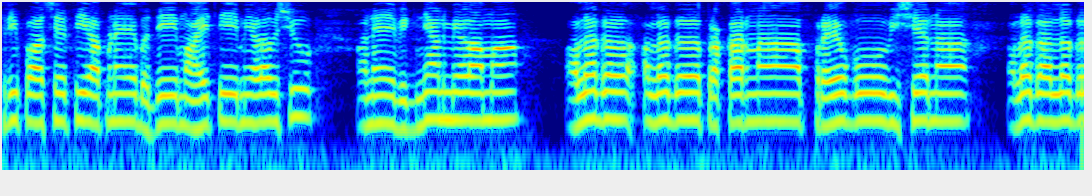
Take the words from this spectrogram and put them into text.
શ્રી પાસેથી આપણે બધી માહિતી મેળવશું અને વિજ્ઞાન મેળામાં અલગ અલગ પ્રકારના પ્રયોગો વિશેના અલગ અલગ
